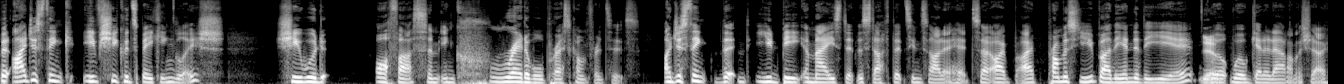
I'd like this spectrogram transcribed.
but I just think if she could speak English, she would offer some incredible press conferences. I just think that you'd be amazed at the stuff that's inside her head. So I, I promise you, by the end of the year, Yeah. we'll, we'll get it out on the show.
